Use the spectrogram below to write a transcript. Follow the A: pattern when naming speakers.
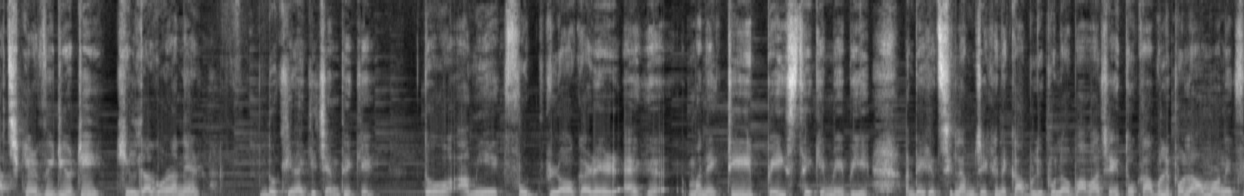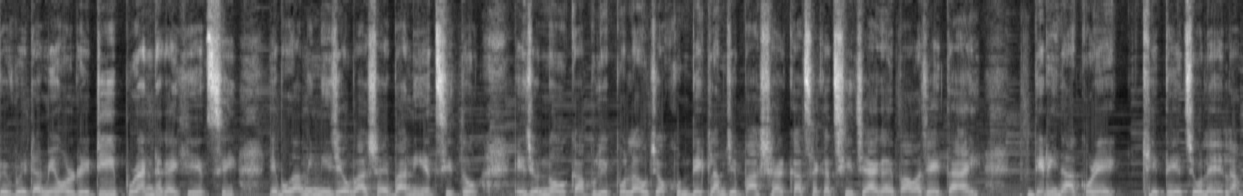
A: আজকের ভিডিওটি খিলগা গোরানের দক্ষিণা কিচেন থেকে। তো আমি ফুড ব্লগারের এক মানে একটি পেজ থেকে মেবি দেখেছিলাম যেখানে কাবুলি পোলাও পাওয়া যায়। তো কাবুলি পোলাও আমার অনেক ফেভারিট আমি অলরেডি পুরান ঢাকায় খেয়েছি এবং আমি নিজেও বাসায় বানিয়েছি। তো এই জন্য কাবুলি পোলাও যখন দেখলাম যে বাসার কাছাকাছি জায়গায় পাওয়া যায়, তাই দেরি না করে খেতে চলে এলাম।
